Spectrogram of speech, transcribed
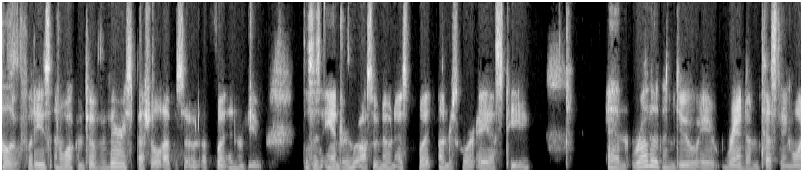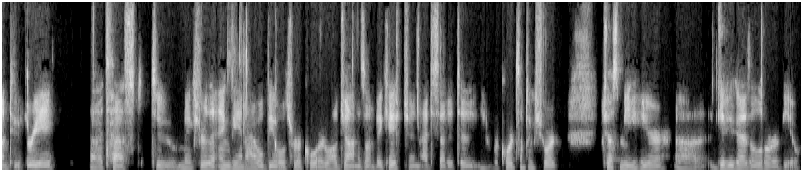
Hello, footies, and welcome to a very special episode of Foot in Review. This is Andrew, also known as Foot underscore AST. And rather than do a random testing one, two, three uh, test to make sure that Engvy and I will be able to record while John is on vacation, I decided to you know, record something short, just me here, uh, give you guys a little review.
